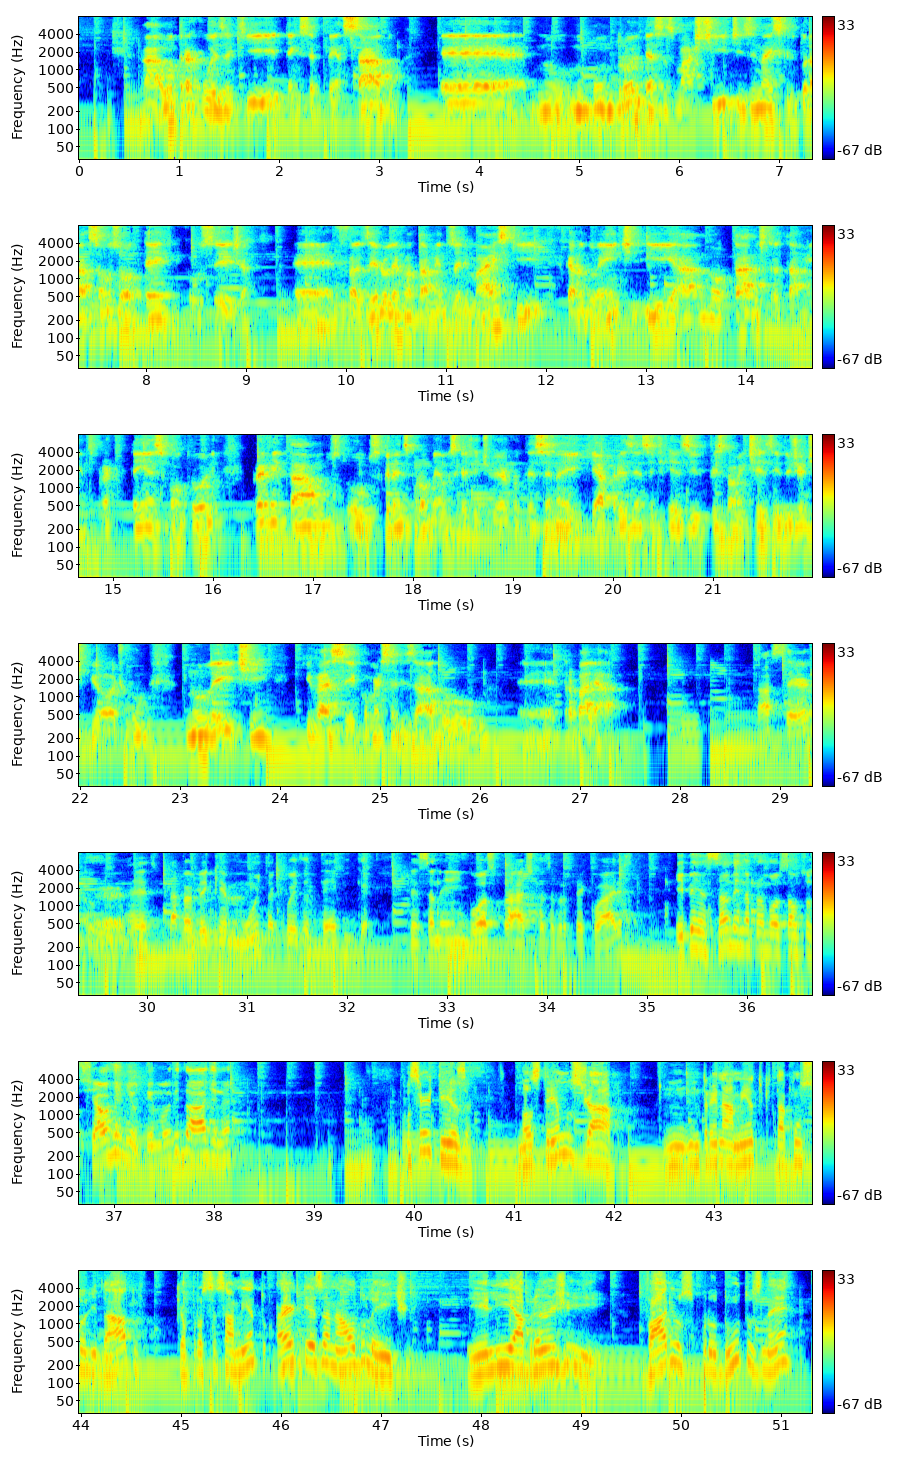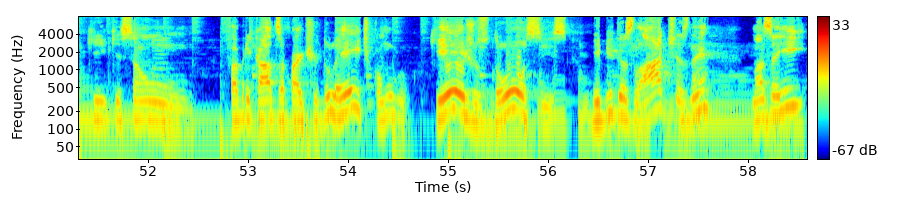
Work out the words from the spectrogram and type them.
A outra coisa que tem que ser pensado é no, no controle dessas mastites e na escrituração zootécnica, ou seja, é, fazer o levantamento dos animais que ficaram doentes e anotar os tratamentos para que tenha esse controle, para evitar um dos outros grandes problemas que a gente vê acontecendo aí, que é a presença de resíduos, principalmente resíduos de antibiótico no leite que vai ser comercializado ou é, trabalhado. Tá certo. É, dá para ver que é muita coisa técnica, pensando em boas práticas agropecuárias. E pensando aí na promoção social, Renil, tem novidade, né? Com certeza. Nós temos já um, um treinamento que está consolidado, que é o processamento artesanal do leite. Ele abrange vários produtos, né, que, que são fabricados a partir do leite, como queijos, doces, bebidas lácteas, né? Mas aí,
